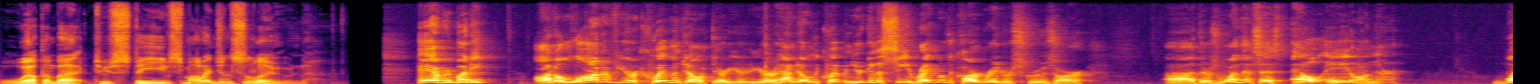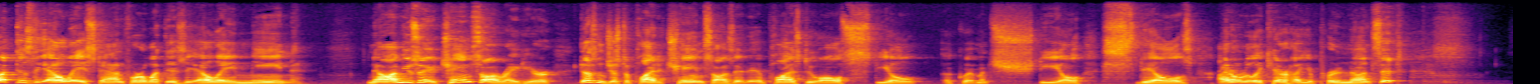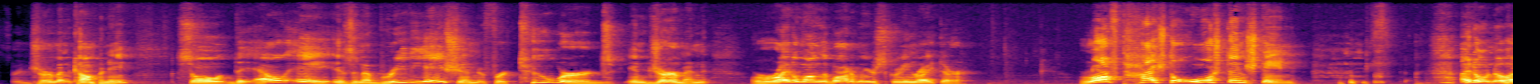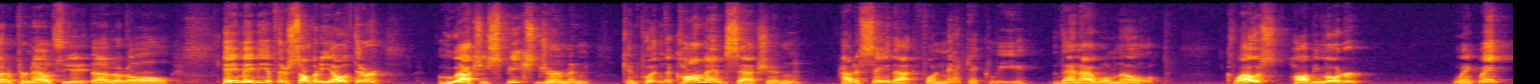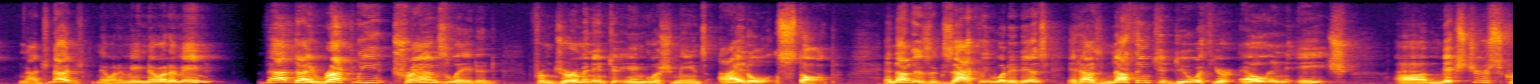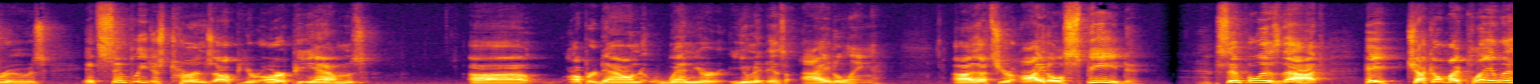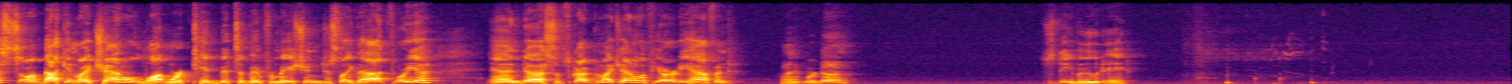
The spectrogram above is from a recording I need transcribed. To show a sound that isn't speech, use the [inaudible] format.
Welcome back to Steve's Small Engine Saloon. Hey everybody, on a lot of your equipment out there, your, your handheld equipment, you're going to see right where the carburetor screws are, uh, there's one that says LA on there. What does the LA stand for? What does the LA mean? Now I'm using a chainsaw right here. It doesn't just apply to chainsaws, it, it applies to all Stihl equipment, steel, stills. I don't really care how you pronounce it. German company. So the LA is an abbreviation for two words in German right along the bottom of your screen right there. Loft heißt Ostenstein. [laughs] I don't know how to pronunciate that at all. Hey, maybe if there's somebody out there who actually speaks German can put in the comment section how to say that phonetically, then I will know. Klaus, hobby motor, Wink, wink. Nudge, nudge. Know what I mean? Know what I mean? That directly translated from German into English means idle stop. And that is exactly what it is. It has nothing to do with your L and H uh, mixture screws. It simply just turns up your RPMs uh, up or down when your unit is idling. Uh, that's your idle speed. Simple as that. Hey, check out my playlists on, back in my channel. A lot more tidbits of information just like that for you. And uh, subscribe to my channel if you already haven't. I think we're done. Steve Ood, eh?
